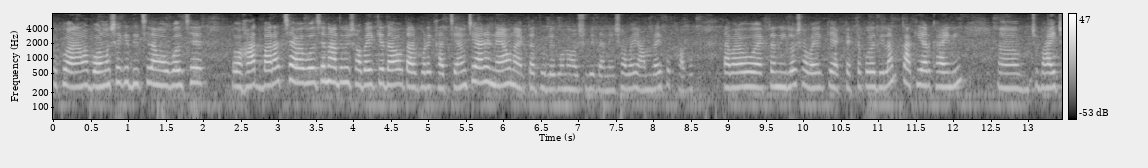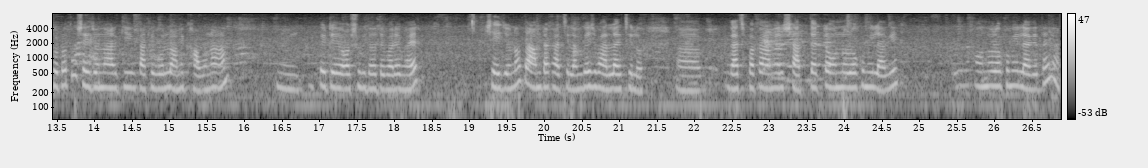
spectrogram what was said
তো খুব, আর আমার বর্মশাইকে দিচ্ছিলাম, ও বলছে ও হাত বাড়াচ্ছে, আবার বলছে, না, তুমি সবাইকে দাও, তারপরে খাচ্ছে। আমি বলছি, আরে, নেও না একটা তুলে, কোনো অসুবিধা নেই, সবাই আমরাই তো খাব। তারপর ও একটা নিল, সবাইকে একটা একটা করে দিলাম, কাকি আর খায়নি। ভাই ছোট তো, সেই জন্য আর কি কাকি বলল, আমি খাব না আম। পেটে অসুবিধা হতে পারে ভাইয়ের, সেই জন্য তো আমটা খাচ্ছিলাম, বেশ ভালো লাগছিল। গাছ পাকা আমের স্বাদটা একটা অন্যরকমই লাগে অন্যরকমই লাগে, তাই না?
